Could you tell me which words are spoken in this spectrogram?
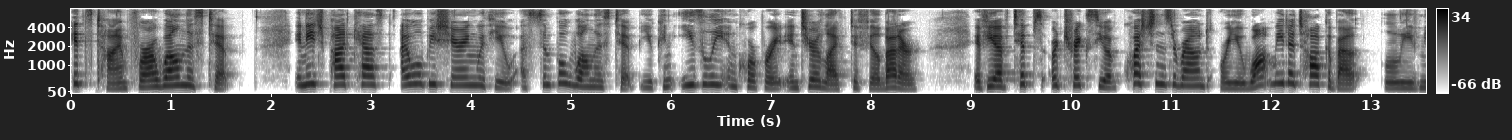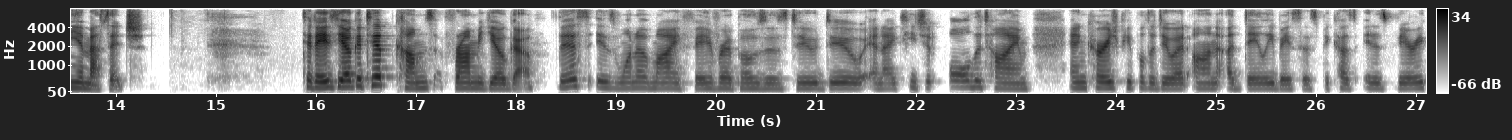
It's time for our wellness tip. In each podcast, I will be sharing with you a simple wellness tip you can easily incorporate into your life to feel better. If you have tips or tricks you have questions around or you want me to talk about, leave me a message. Today's yoga tip comes from yoga. This is one of my favorite poses to do, and I teach it all the time and encourage people to do it on a daily basis because it is very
